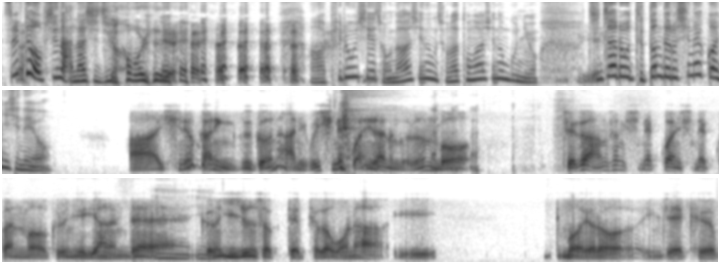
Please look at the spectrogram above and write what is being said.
쓸데 없이는 안 하시죠 원래. 예. 아 필요시에 전화하시는 전화 통화하시는군요. 예. 진짜로 듣던 대로 시내관이시네요. 아 신핵관인 그건 아니고 신핵관이라는 거는 뭐 제가 항상 신핵관 신핵관 뭐 그런 얘기하는데 예, 예. 그건 이준석 대표가 워낙 이 뭐 여러 이제 그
